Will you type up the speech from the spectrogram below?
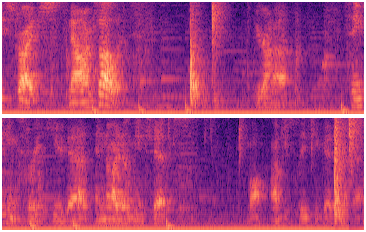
Cirky stripes. Now I'm solids. You're on a sinking streak here, Dad. And no, I don't mean chips. Well, obviously, if you guys know that.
